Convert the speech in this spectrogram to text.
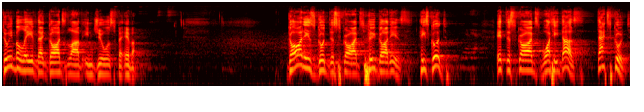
Do we believe that God's love endures forever? God is good describes who God is. He's good. It describes what he does. That's good.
